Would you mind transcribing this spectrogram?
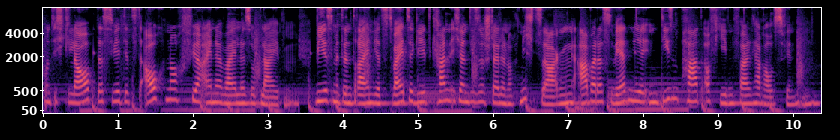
und ich glaube, das wird jetzt auch noch für eine Weile so bleiben. Wie es mit den dreien jetzt weitergeht, kann ich an dieser Stelle noch nicht sagen, aber das werden wir in diesem Part auf jeden Fall herausfinden.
